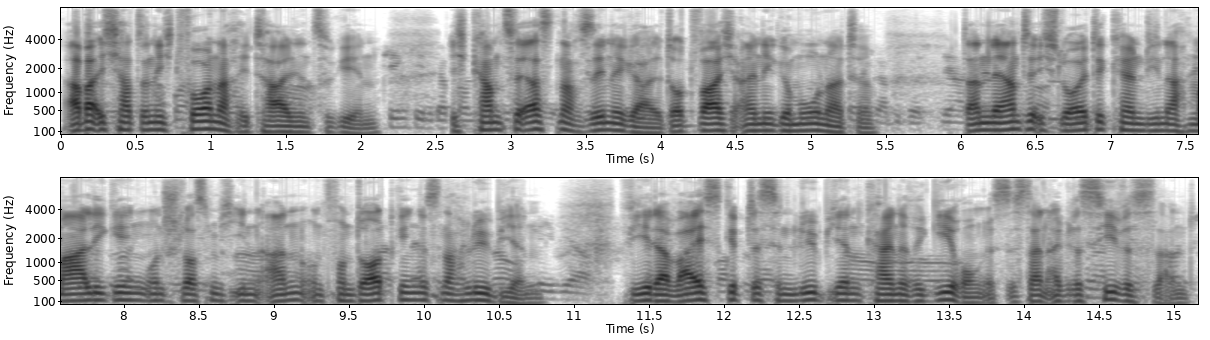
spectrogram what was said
Aber ich hatte nicht vor, nach Italien zu gehen. Ich kam zuerst nach Senegal, dort war ich einige Monate. Dann lernte ich Leute kennen, die nach Mali gingen und schloss mich ihnen an und von dort ging es nach Libyen. Wie jeder weiß, gibt es in Libyen keine Regierung. Es ist ein aggressives Land.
